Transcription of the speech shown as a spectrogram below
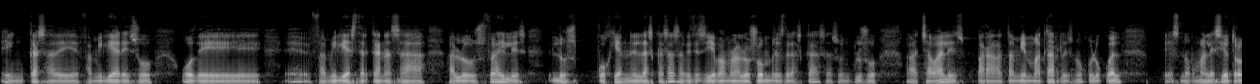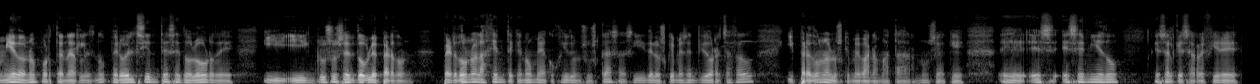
en casa de familiares o, o de eh, familias cercanas a, a, los frailes, los cogían en las casas, a veces se llevaban a los hombres de las casas o incluso a chavales para también matarles, ¿no? Con lo cual es normal ese otro miedo, ¿no? Por tenerles, ¿no? Pero él siente ese dolor de, y, incluso ese doble perdón. Perdono a la gente que no me ha acogido en sus casas y de los que me he sentido rechazado y perdono a los que me van a matar, ¿no? O sea que eh, es, ese miedo es al que se refiere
